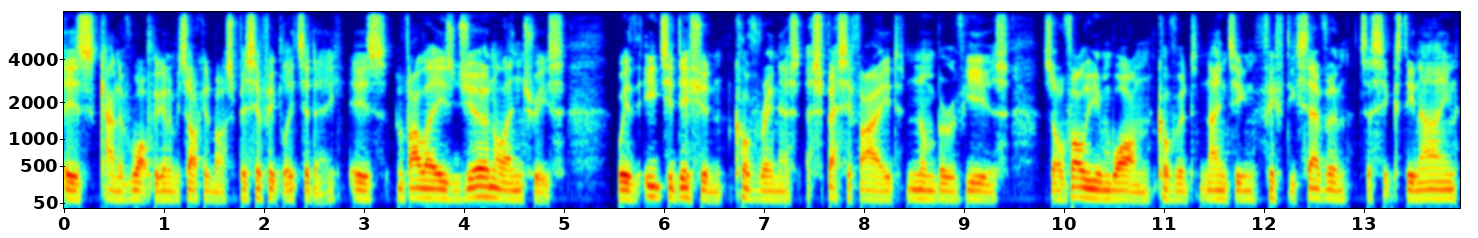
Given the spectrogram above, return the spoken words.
is kind of what we're going to be talking about specifically today is Vallée's journal entries with each edition covering a, a specified number of years. So, volume one covered 1957 to 69,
